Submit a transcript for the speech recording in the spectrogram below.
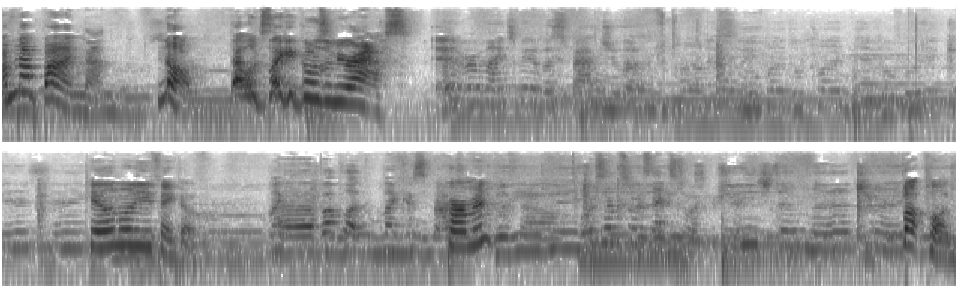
I'm not buying that. No, that looks like it goes in your ass. It reminds me of a spatula, honestly. Kaylin, what do you think of? Like, Uh, butt plug. like a spatula. Carmen, Or some sort of sex toy for sure. butt plug.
